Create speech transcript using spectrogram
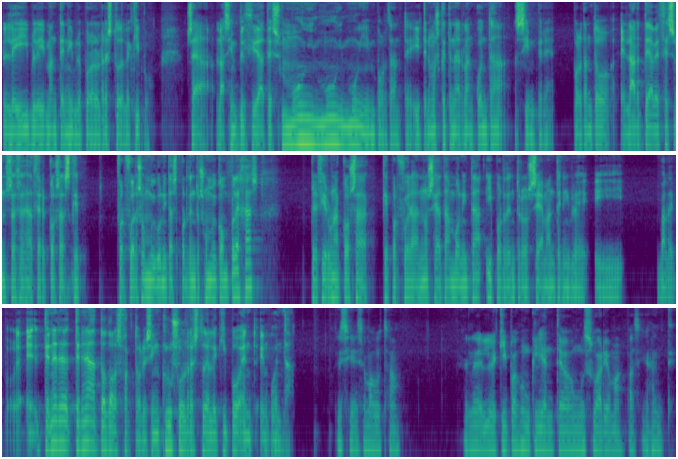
leíble y mantenible por el resto del equipo. O sea, la simplicidad es muy, muy, muy importante y tenemos que tenerla en cuenta siempre. Por lo tanto, el arte a veces nos hace hacer cosas que por fuera son muy bonitas, por dentro son muy complejas, prefiero una cosa que por fuera no sea tan bonita y por dentro sea mantenible y vale eh, tener, tener a todos los factores incluso el resto del equipo en, cuenta. Sí sí eso me ha gustado. El, equipo es un cliente o un usuario más básicamente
